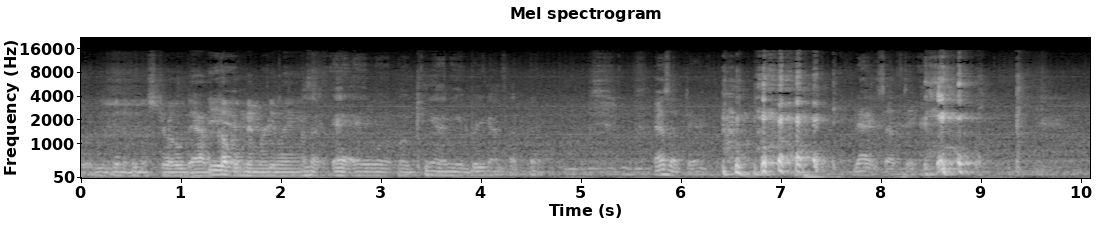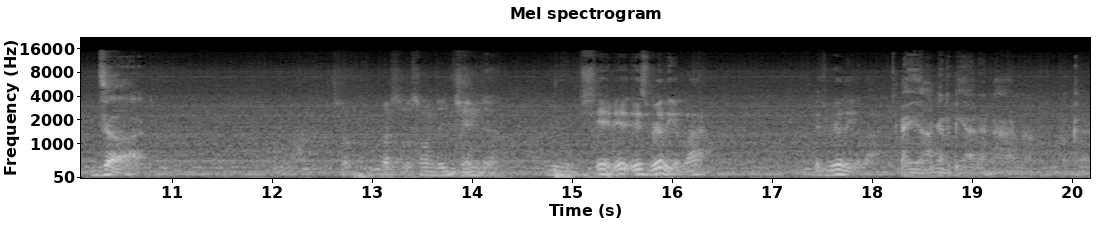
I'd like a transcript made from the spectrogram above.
we've been, been a stroll down a Yeah. couple memory lanes. I was lanes. like, hey, hey, when, when Keanu and Brie got fucked up. that's up there. that is up there. Dog. So what's what's on the agenda? Mm, Shit, it, it's really a lot. It's really a lot. Hey, yo, I gotta be out at nine though. Okay.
